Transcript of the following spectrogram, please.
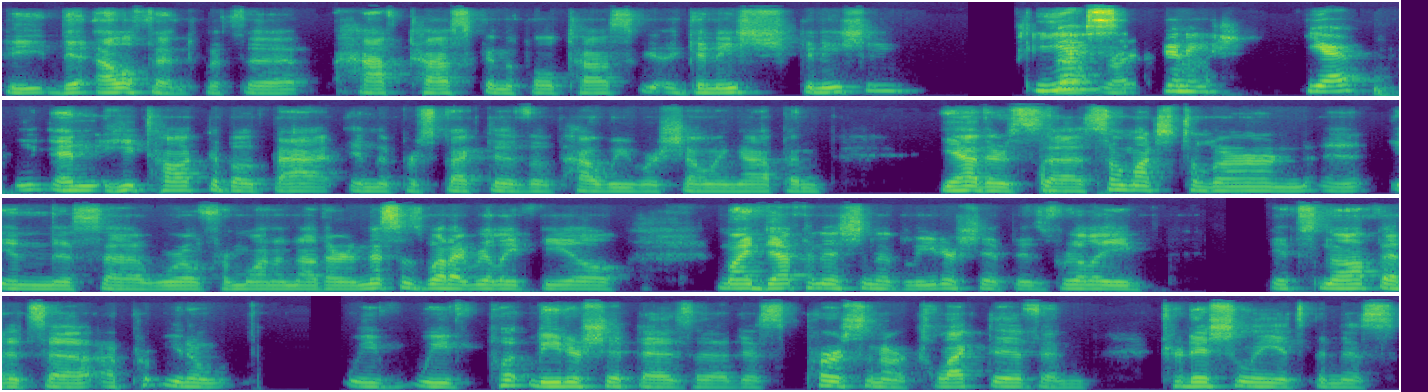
the the elephant with the half tusk and the full tusk, Ganesh Ganeshi. Yes, right? Ganesh. Yeah. And he talked about that in the perspective of how we were showing up, and yeah, there's uh, so much to learn uh, in this uh, world from one another, and this is what I really feel. My definition of leadership is really, it's not that it's a, a you know we've we've put leadership as a, this person or collective, and traditionally it's been this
